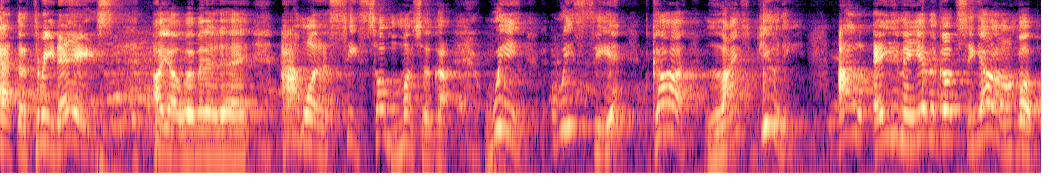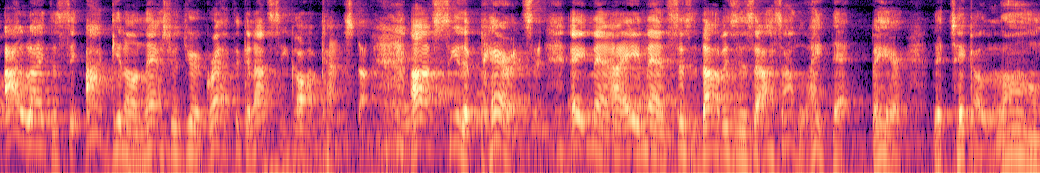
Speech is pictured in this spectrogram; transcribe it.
after three days. Are y'all with me today? I want to see so much of God. We we see it. God likes beauty. I, amen. You ever go see? Y'all don't go. I like to see. I get on National Geographic and I see all kind of stuff. I see the parrots. Amen. I, amen. Sister Dobbins says, I, I like that bear that take a long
